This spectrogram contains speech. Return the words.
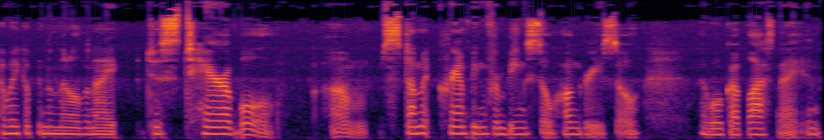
I wake up in the middle of the night, just terrible um, stomach cramping from being so hungry. So I woke up last night and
